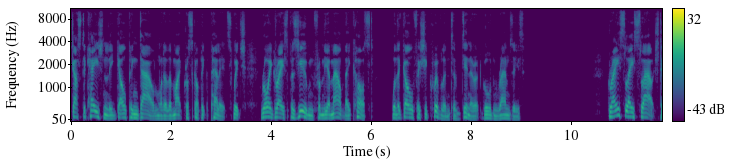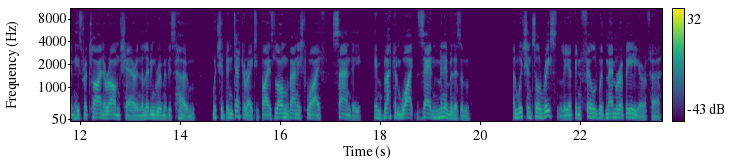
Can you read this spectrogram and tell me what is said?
just occasionally gulping down one of the microscopic pellets which, Roy Grace presumed from the amount they cost, were the goldfish equivalent of dinner at Gordon Ramsay's. Grace lay slouched in his recliner armchair in the living room of his home, which had been decorated by his long vanished wife, Sandy, in black and white Zen minimalism, and which until recently had been filled with memorabilia of her.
